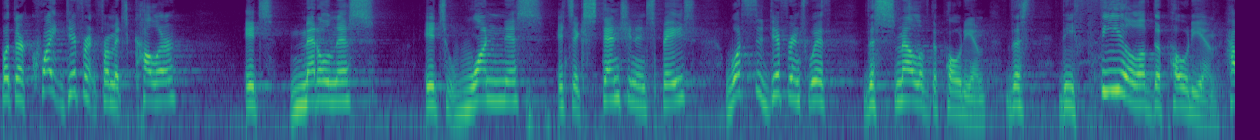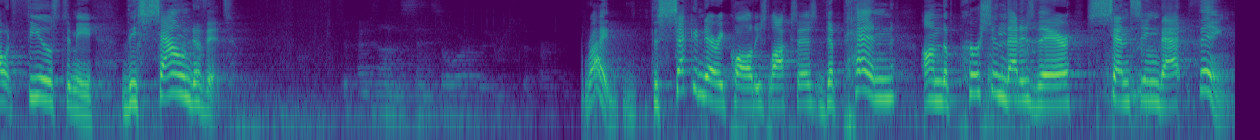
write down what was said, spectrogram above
but they're quite different from its color, its metalness, its oneness, its extension in space. What's the difference with the smell of the podium, the, the feel of the podium, how it feels to me, the sound of it? Depends on the sensor, the person. Right. The secondary qualities, Locke says, depend on the person that is there sensing that thing.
